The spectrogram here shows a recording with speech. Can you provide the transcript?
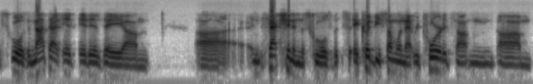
the schools. And not that it, it is a um, uh, infection in the schools, but it could be someone that reported something, um,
